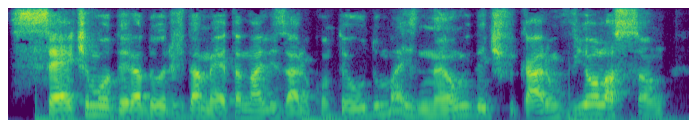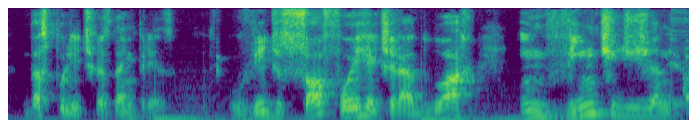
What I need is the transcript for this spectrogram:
Sete moderadores da Meta analisaram o conteúdo, mas não identificaram violação das políticas da empresa. O vídeo só foi retirado do ar em 20 de janeiro.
